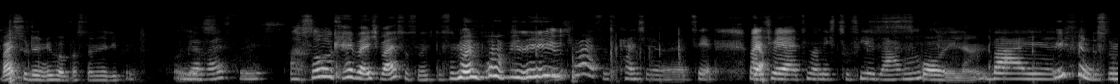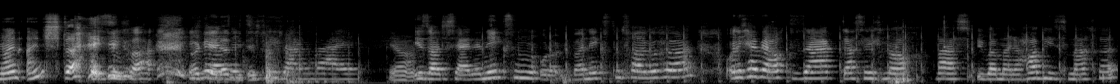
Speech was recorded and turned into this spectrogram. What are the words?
Weißt du denn überhaupt, was deine Lieblingsfolge Ja, ist? weiß ich. Ach so, okay, weil ich weiß es nicht. Das ist mein Problem. Ich weiß, das kann ich dir erzählen. Weil Ja. ich will ja jetzt noch nicht zu viel sagen. Spoilern. Weil. Wie findest du meinen Einstein? Super. Ich Okay, will jetzt nicht zu viel sagen, weil Ja. ihr sollt es ja in der nächsten oder übernächsten Folge hören. Und ich habe ja auch gesagt, dass ich noch was über meine Hobbys mache.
